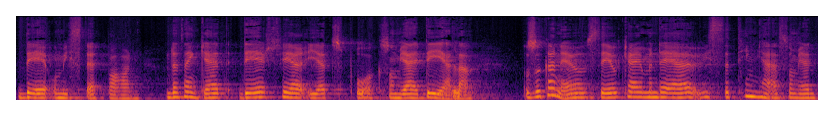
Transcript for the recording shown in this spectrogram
det å miste et barn. Og Da tenker jeg at det skjer i et språk som jeg deler. Og så kan jeg jo si ok, men det er visse ting her som jeg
